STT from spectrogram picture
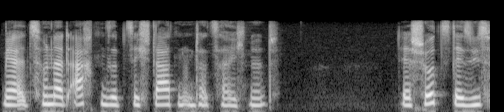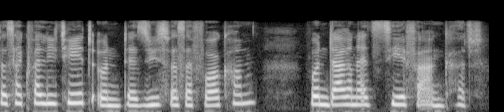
mehr als 178 Staaten unterzeichnet. Der Schutz der Süßwasserqualität und der Süßwasservorkommen wurden darin als Ziel verankert.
